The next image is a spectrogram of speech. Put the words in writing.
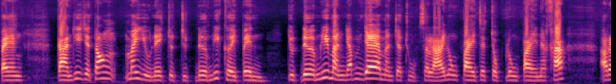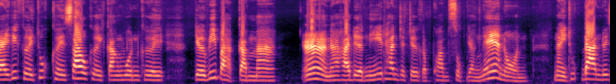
แปลง การที่จะต้องไม่อยู่ในจุดจุดๆเดิมที่เคยเป็น จุดเดิมที่มันย่ำแย่มันจะถูกสลายลงไปจะจบลงไปนะคะ อะไรที่เคยทุกข์เคยเศร้าเคยกังวลเคยเจอวิบากกรรมมาอ่านะคะ เดือนนี้ท่านจะเจอกับความสุขอย่างแน่นอน ในทุกด้านด้วย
